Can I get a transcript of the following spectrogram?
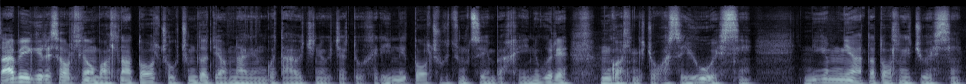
за би гэрээс урлагийн хүн болноо дуулж хөгжмөдөд явнаа гингүү таав ич нэ гэж ярьдаг гэхээр энэ нэг дуулж хөгжмөсөн юм байх. Энүүгээрээ мөнгө олно гэж угаасаа юу байсан. Нэг юмны одоо дуулна гэж юу байсан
